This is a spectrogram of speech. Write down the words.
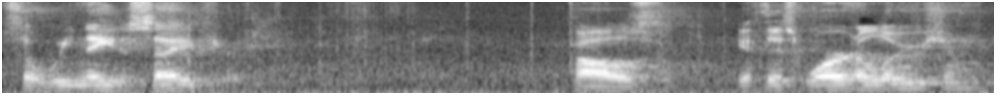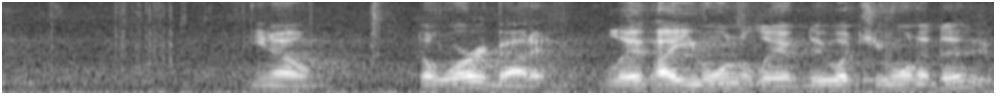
So we need a Savior. Because if this were an illusion, you know, don't worry about it. Live how you want to live. Do what you want to do.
